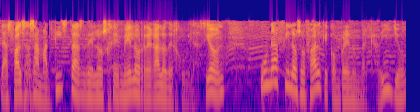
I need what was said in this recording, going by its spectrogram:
las falsas amatistas de los gemelos regalo de jubilación, una filosofal que compré en un mercadillo,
